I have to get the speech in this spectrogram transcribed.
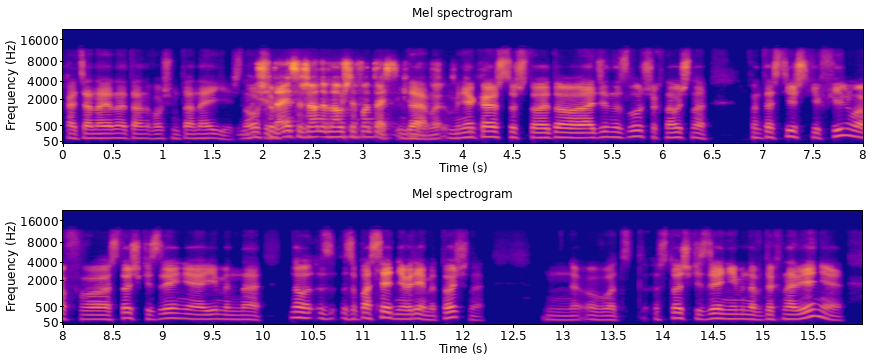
хотя, наверное, это, в общем-то, она и есть. Но, ну, общем, считается жанр научной фантастики. Да, да мне кажется, что это один из лучших научно-фантастических фильмов с точки зрения именно, ну, за последнее время точно, вот, с точки зрения именно вдохновения – Э,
